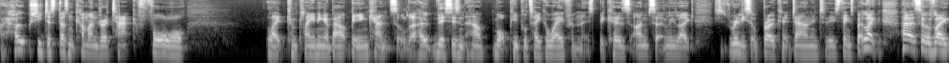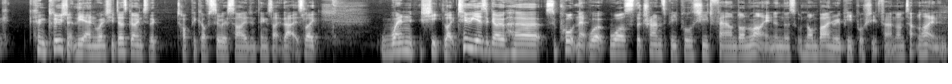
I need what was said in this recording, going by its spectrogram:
I- hope she just doesn't come under attack for like complaining about being cancelled. I hope this isn't how what people take away from this because I'm certainly like she's really sort of broken it down into these things. But like her sort of like conclusion at the end when she does go into the topic of suicide and things like that, it's like when she like two years ago her support network was the trans people she'd found online and the sort of non-binary people she'd found online and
